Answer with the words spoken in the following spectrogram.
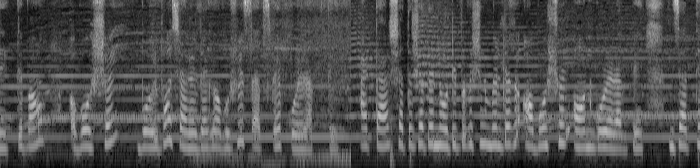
দেখতে পাও। অবশ্যই বলব, চ্যানেলটাকে অবশ্যই সাবস্ক্রাইব করে রাখতে। আর তার সাথে সাথে নোটিফিকেশন বিলটাকে অবশ্যই অন করে রাখবে, যাতে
